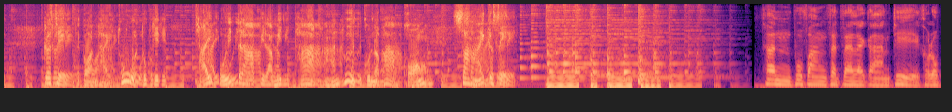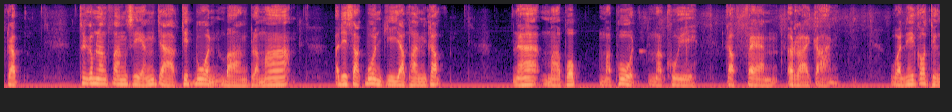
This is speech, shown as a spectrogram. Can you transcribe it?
ช เกษตรกรไทยทั่วทุกทิศใช้ปุ๋ยตราพิรามิดธาตุอาหารพืชคุณภาพของสหายเกษตร ท่านผู้ฟังแฟนๆรายการที่เคารพครับท่านกำลังฟังเสียงจากทิดบ้วนบางประมาอดิศักบ้วนกียาพันธ์ครับ นะฮะมาพบมาพูดมาคุยกับแฟนรายการ วันนี้ก็ถึง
